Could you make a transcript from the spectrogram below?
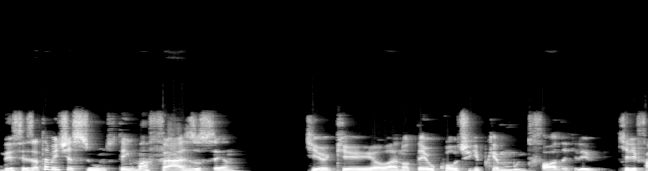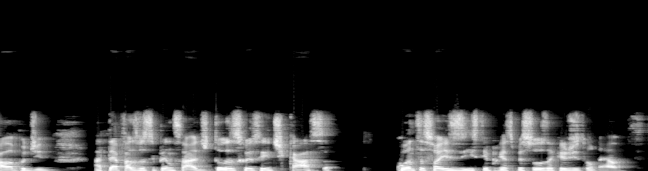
nesse exatamente assunto, tem uma frase do Sen que, eu- que eu anotei o coach aqui porque é muito foda que ele, que ele fala pro Dino. Até faz você pensar de todas as coisas que a gente caça, quantas só existem porque as pessoas acreditam nelas?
